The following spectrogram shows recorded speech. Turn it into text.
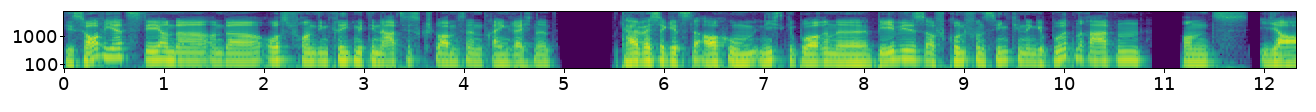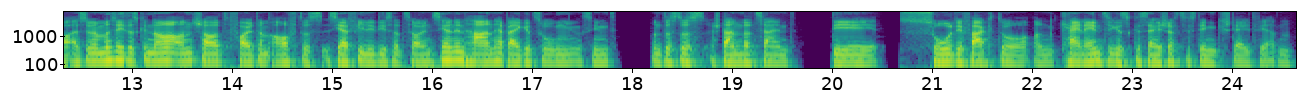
die Sowjets, die an der, an der Ostfront im Krieg mit den Nazis gestorben sind, reingerechnet. Teilweise geht es da auch um nicht geborene Babys aufgrund von sinkenden Geburtenraten. Und ja, also wenn man sich das genauer anschaut, fällt einem auf, dass sehr viele dieser Zahlen sehr an den Haaren herbeigezogen sind und dass das Standards sind, die so de facto an kein einziges Gesellschaftssystem gestellt werden.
